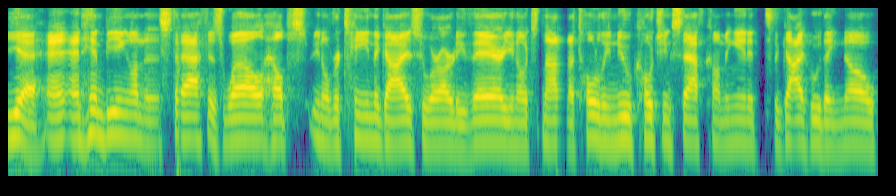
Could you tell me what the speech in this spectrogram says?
Yeah, and, and him being on the staff as well helps, you know, retain the guys who are already there. You know, it's not a totally new coaching staff coming in. It's the guy who they know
